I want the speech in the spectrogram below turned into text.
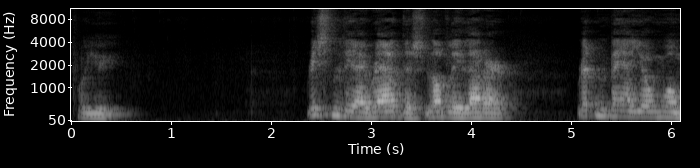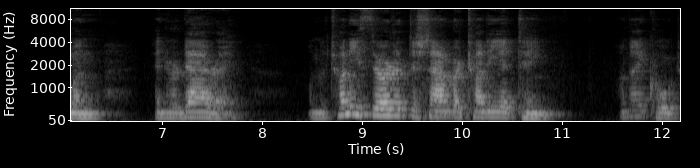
for you. Recently, I read this lovely letter written by a young woman in her diary on the 23rd of December 2018, and I quote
